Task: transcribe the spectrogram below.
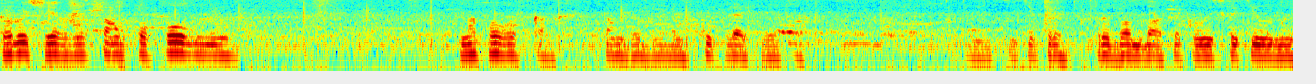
Коротше, я вже сам поповню на половках, там де буду купляти. Ці ті при, прибамбаси колись хотіли ми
